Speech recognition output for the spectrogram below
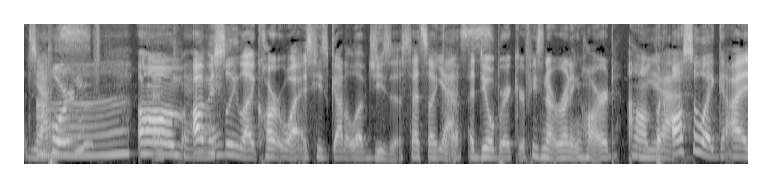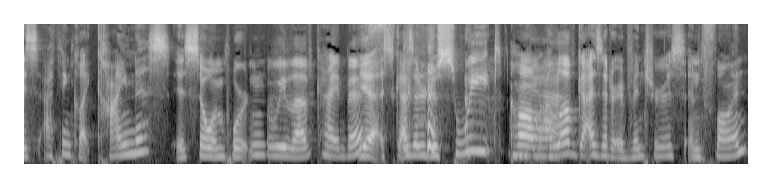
It's Yes. important. Um, okay. obviously, like heart wise, he's got to love Jesus. That's like Yes. a, a deal breaker if he's not running hard. Um, but also like guys, I think like kindness is so important. We love kindness. Yes, guys that are just sweet. Um, I love guys that are adventurous and fun.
